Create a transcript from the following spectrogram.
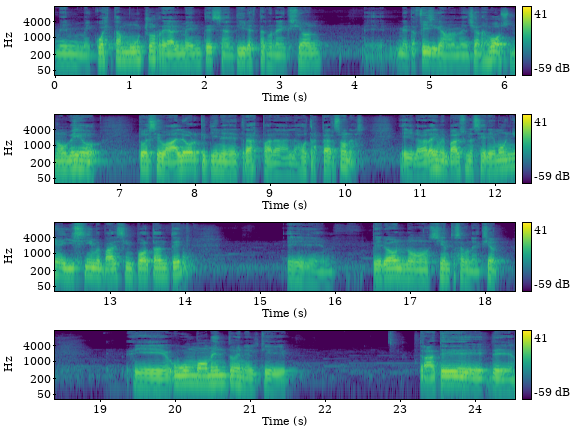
me, cuesta mucho realmente sentir esta conexión eh, metafísica, me mencionas vos, no veo todo ese valor que tiene detrás para las otras personas. Eh, la verdad que me parece una ceremonia y sí me parece importante, eh, pero no siento esa conexión. hubo un momento en el que traté de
